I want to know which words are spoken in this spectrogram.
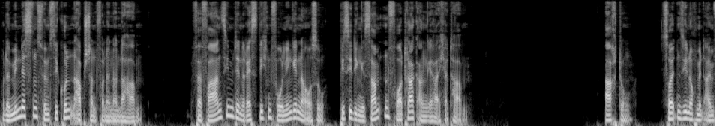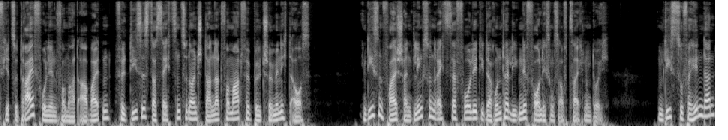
oder mindestens 5 Sekunden Abstand voneinander haben. Verfahren Sie mit den restlichen Folien genauso, bis Sie den gesamten Vortrag angereichert haben. Achtung! Sollten Sie noch mit einem 4:3 Folienformat arbeiten, füllt dieses das 16:9 Standardformat für Bildschirme nicht aus. In diesem Fall scheint links und rechts der Folie die darunter liegende Vorlesungsaufzeichnung durch. Um dies zu verhindern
